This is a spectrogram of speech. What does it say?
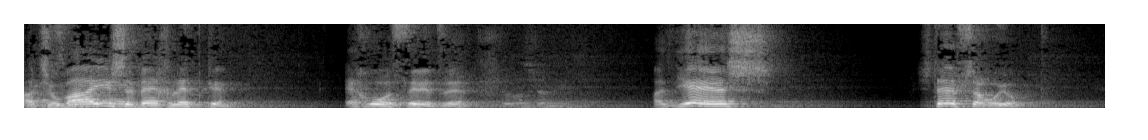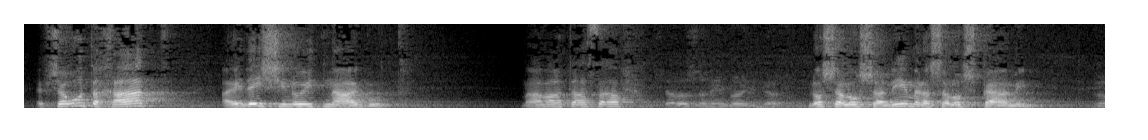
התשובה היא שבהחלט כן. איך הוא עושה את זה? אז יש שתי אפשרויות. אפשרות אחת, על ידי שינוי התנהגות. מה אמרת אסף? שלוש שנים לא ינגש. לא שלוש שנים, אלא שלוש פעמים. לא.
